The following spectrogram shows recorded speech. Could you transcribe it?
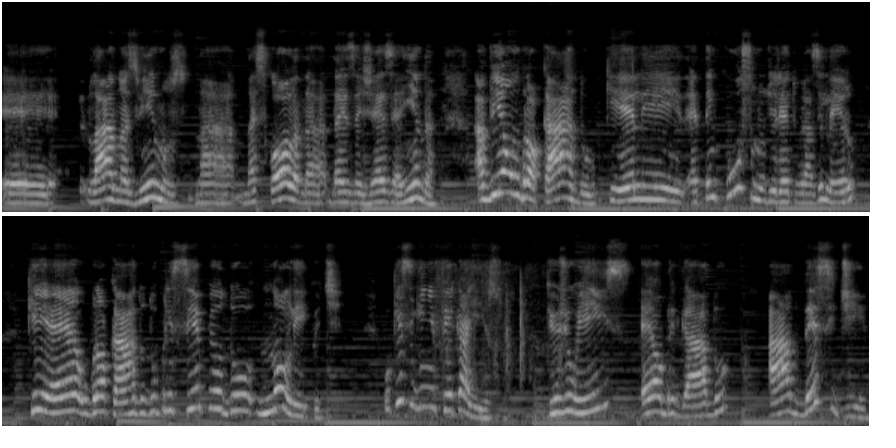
É, lá nós vimos na, na escola da, da exegese ainda, Havia um brocardo que ele é, tem curso no direito brasileiro, que é o brocardo do princípio do no liquid. O que significa isso? Que o juiz é obrigado a decidir.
